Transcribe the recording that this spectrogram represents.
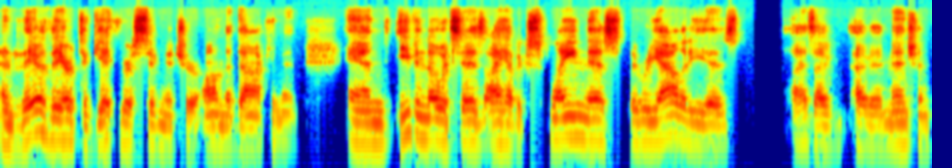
and they're there to get your signature on the document and even though it says i have explained this the reality is as I've, I've, mentioned,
